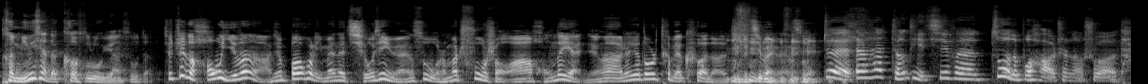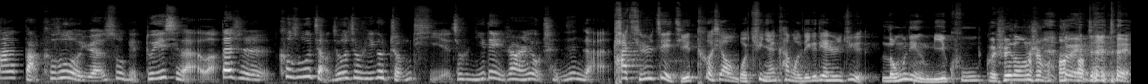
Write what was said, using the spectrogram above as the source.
很明显的克苏鲁元素的。就这个毫无疑问啊，就包括里面的囚禁元素，什么触手啊、红的眼睛啊，这些都是特别克的这个基本元素。对，但是它整体气氛做的不好，只能说它把克苏鲁元素给堆起来了。但是克苏鲁讲究的就是一个整体，就是你得让人有沉浸感。它其实这集特像我去年看过的一个电视剧《龙岭迷窟》。鬼吹灯是吗？对对对，《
